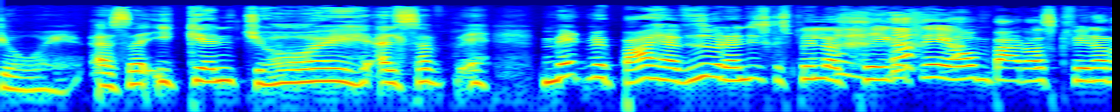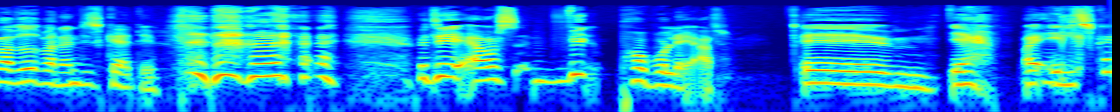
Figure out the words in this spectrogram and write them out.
Joy. Altså igen Joy. Altså øh, mænd vil bare have at vide, hvordan de skal spille deres pikker. Det er åbenbart også kvinder, der ved, hvordan de skal det. det er også vildt populært. Øhm, ja, og jeg elsker,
